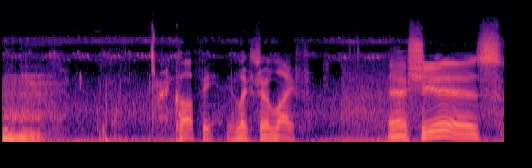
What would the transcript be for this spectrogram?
Hmm. Coffee, the elixir of life. There she is.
